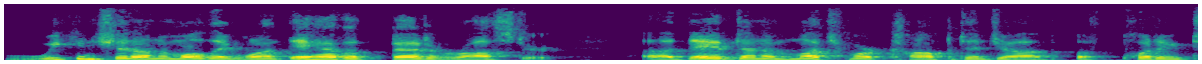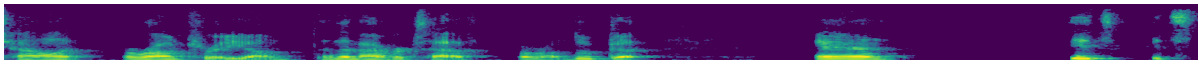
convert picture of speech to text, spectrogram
we can shit on them all they want. They have a better roster. Uh, they have done a much more competent job of putting talent around Trae Young than the Mavericks have around Luka. And it's it's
